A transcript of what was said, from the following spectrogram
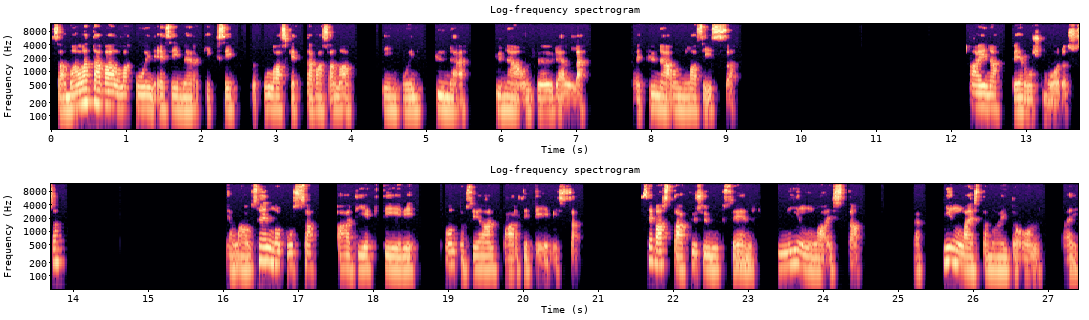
samalla tavalla kuin esimerkiksi joku laskettava sana, niin kuin kynä. Kynä on pöydällä tai kynä on lasissa. Aina perusmuodossa. Ja lauseen lopussa adjektiivi on tosiaan partitiivissa. Se vastaa kysymykseen millaista, millaista maito on tai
